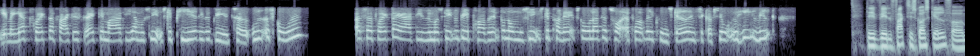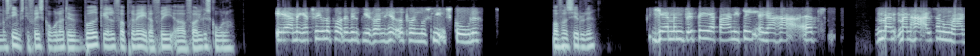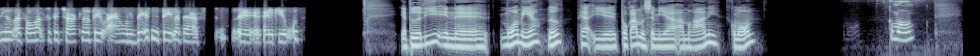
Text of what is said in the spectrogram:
Jamen, jeg frygter faktisk rigtig meget, at de her muslimske piger, de vil blive taget ud af skolen. Og så frygter jeg, at de vil måske vil blive proppet ind på nogle muslimske privatskoler. Det tror jeg på vil kunne skade integrationen helt vildt. Det vil faktisk også gælde for muslimske friskoler. Det vil både gælde for privat og fri og folkeskoler. Ja, men jeg tvivler på, at det vil blive håndhævet på en muslimsk skole. Hvorfor siger du det? Jamen, det, det er bare en idé, at jeg har, at man, man har altså nogle rettigheder i forhold til det tørklæde. Det er jo en væsentlig del af deres øh, religion. Jeg byder lige en øh, mor mere med her i øh, programmet, Samia Amrani. Godmorgen. Godmorgen.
